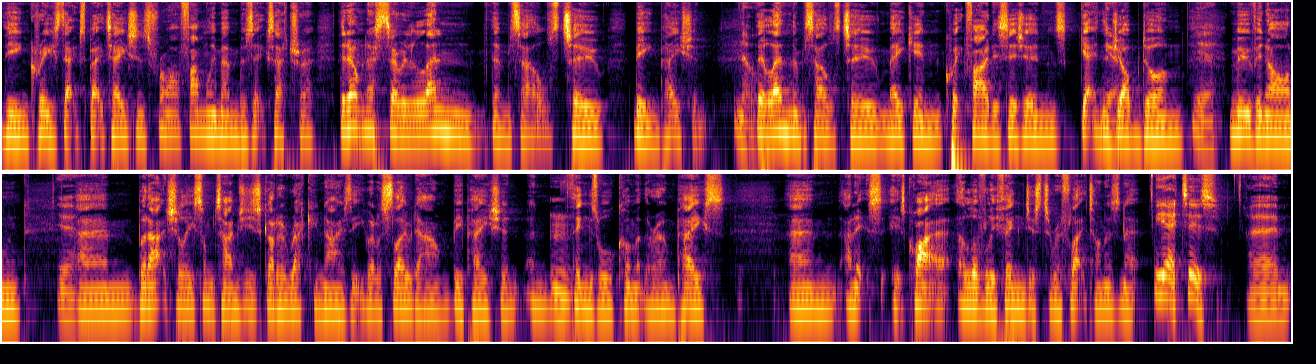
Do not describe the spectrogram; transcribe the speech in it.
the increased expectations from our family members, etc., they don't necessarily lend themselves to being patient. No, They lend themselves to making quick fire decisions, getting the Yeah. job done, yeah, moving on. yeah, Um, but actually, sometimes you just got to recognise that you've got to slow down, be patient, and Mm. things will come at their own pace. Um, and it's it's quite a, a lovely thing just to reflect on, isn't it? yeah. It is. Um,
